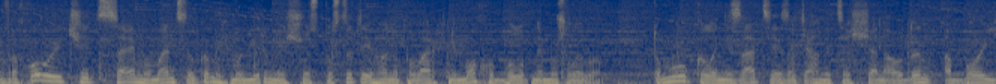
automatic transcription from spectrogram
Враховуючи цей момент, цілком ймовірно, що спустити його на поверхню моху було б неможливо. Тому колонізація затягнеться ще на один або й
